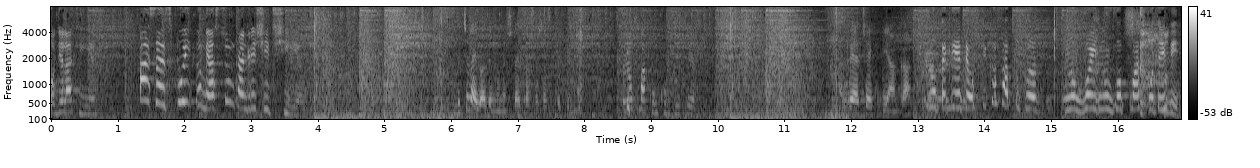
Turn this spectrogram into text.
eu de la tine? Hai să spui, îmi asum că am greșit și eu. De ce l-ai luat de mână și l-ai tras așa spre tine? Vreau să fac un cuplu cu el. Andreea, ce ai cu Bianca? Nu, pe tine te oftică faptul că nu, voi nu vă v-ați potrivit.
